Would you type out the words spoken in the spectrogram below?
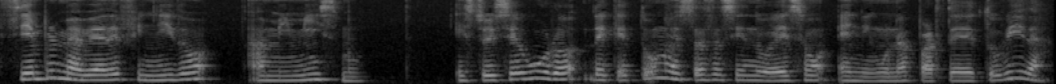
Siempre me había definido a mí mismo. Estoy seguro de que tú no estás haciendo eso en ninguna parte de tu vida,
